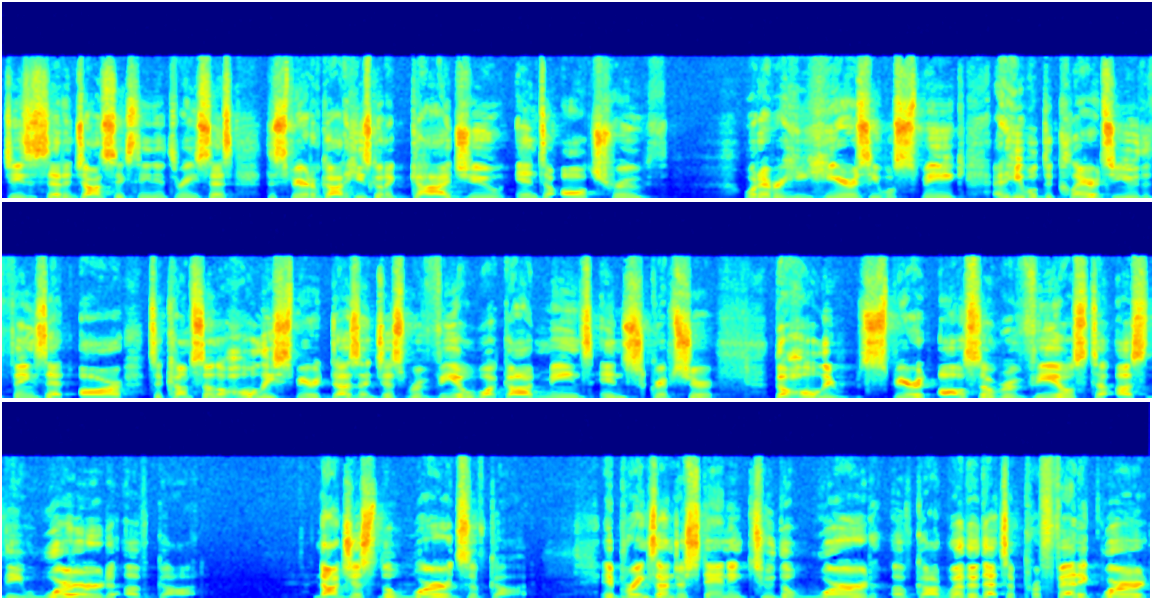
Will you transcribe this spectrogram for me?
Jesus said in John 16 and 3, He says, The Spirit of God, He's going to guide you into all truth. Whatever he hears, he will speak, and he will declare to you the things that are to come. So the Holy Spirit doesn't just reveal what God means in Scripture, the Holy Spirit also reveals to us the Word of God, not just the words of God. It brings understanding to the word of God, whether that's a prophetic word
